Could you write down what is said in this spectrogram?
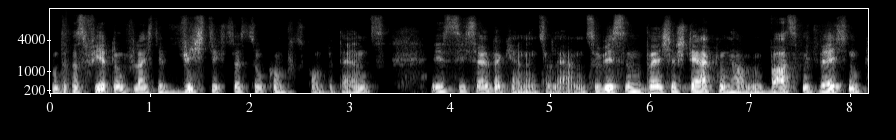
Und das vierte und vielleicht die wichtigste Zukunftskompetenz ist, sich selber kennenzulernen, zu wissen, welche Stärken haben, was, mit welchen,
